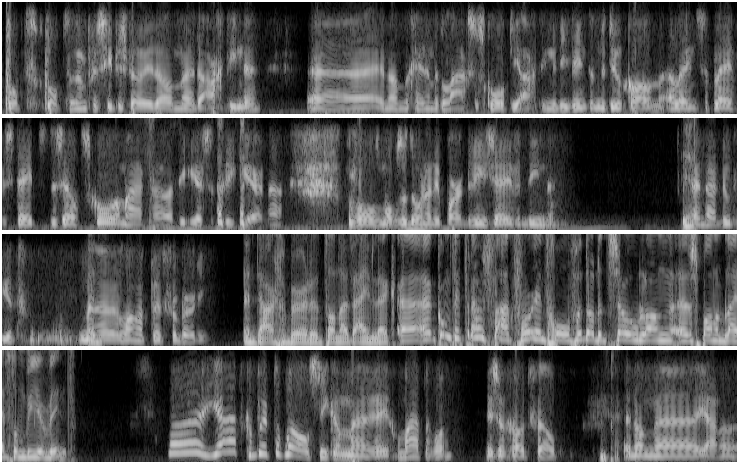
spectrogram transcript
Klopt, klopt. En in principe speel je dan uh, de achttiende. Uh, en dan degene met de laagste score op die 18e, die wint hem natuurlijk gewoon. Alleen ze bleven steeds dezelfde score maken uh, die eerste drie keer. Nou, vervolgens mochten ze door naar die part 3 17e. Ja. En daar doet hij het. Met en, een lange put voor birdie. En daar gebeurde het dan uiteindelijk. Uh, komt dit trouwens vaak voor in het golven dat het zo lang spannend blijft om wie er wint? ja, het gebeurt toch wel stiekem regelmatig hoor. In zo'n groot veld. Okay. En dan, uh, ja, dan,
